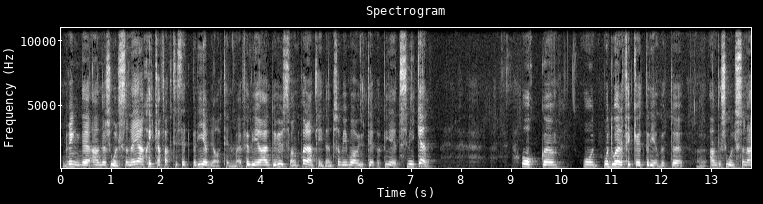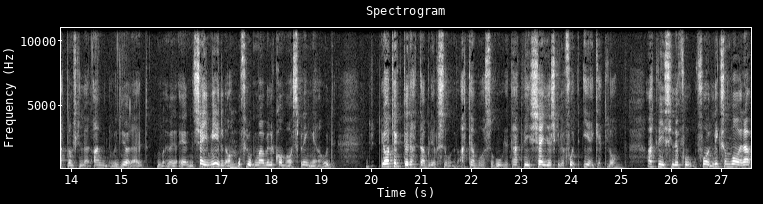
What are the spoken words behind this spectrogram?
ringde Anders Olsson och han skickade faktiskt ett brev ja, till mig. För vi hade husvagn på den tiden så vi var ute uppe i Edsviken. Och, eh, och, och då fick jag ett brev utav Anders Olsson att de skulle göra ett, en tjejmil då, och frågade om jag ville komma och springa. Och det- jag tyckte detta blev så, att det var så roligt, att vi tjejer skulle få ett eget lopp. Att vi skulle få, få liksom vara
